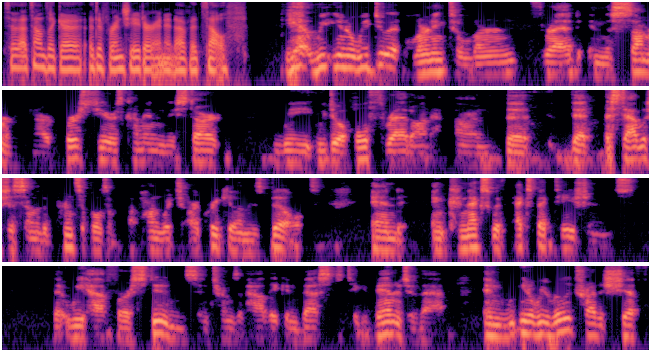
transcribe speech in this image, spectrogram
So that sounds like a, a differentiator in and of itself. Yeah, we you know we do it learning to learn thread in the summer. Our first years come in and they start. We we do a whole thread on on the that establishes some of the principles upon which our curriculum is built, and and connects with expectations that we have for our students in terms of how they can best take advantage of that. And you know, we really try to shift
